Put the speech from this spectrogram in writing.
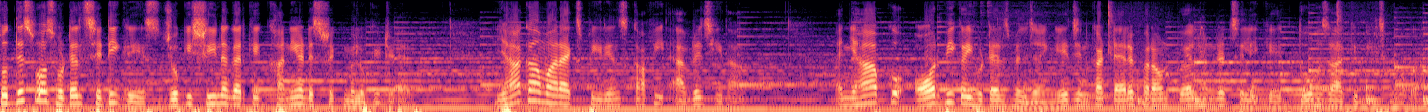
So this was hotel city grace जो कि श्रीनगर के खानिया डिस्ट्रिक्ट में लोकेटेड है यहाँ का हमारा एक्सपीरियंस काफ़ी एवरेज ही था एंड यहाँ आपको और भी कई होटल्स मिल जाएँगे, जिनका टेरिफ अराउंड 1200 से लेके 2000 के बीच में होगा।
